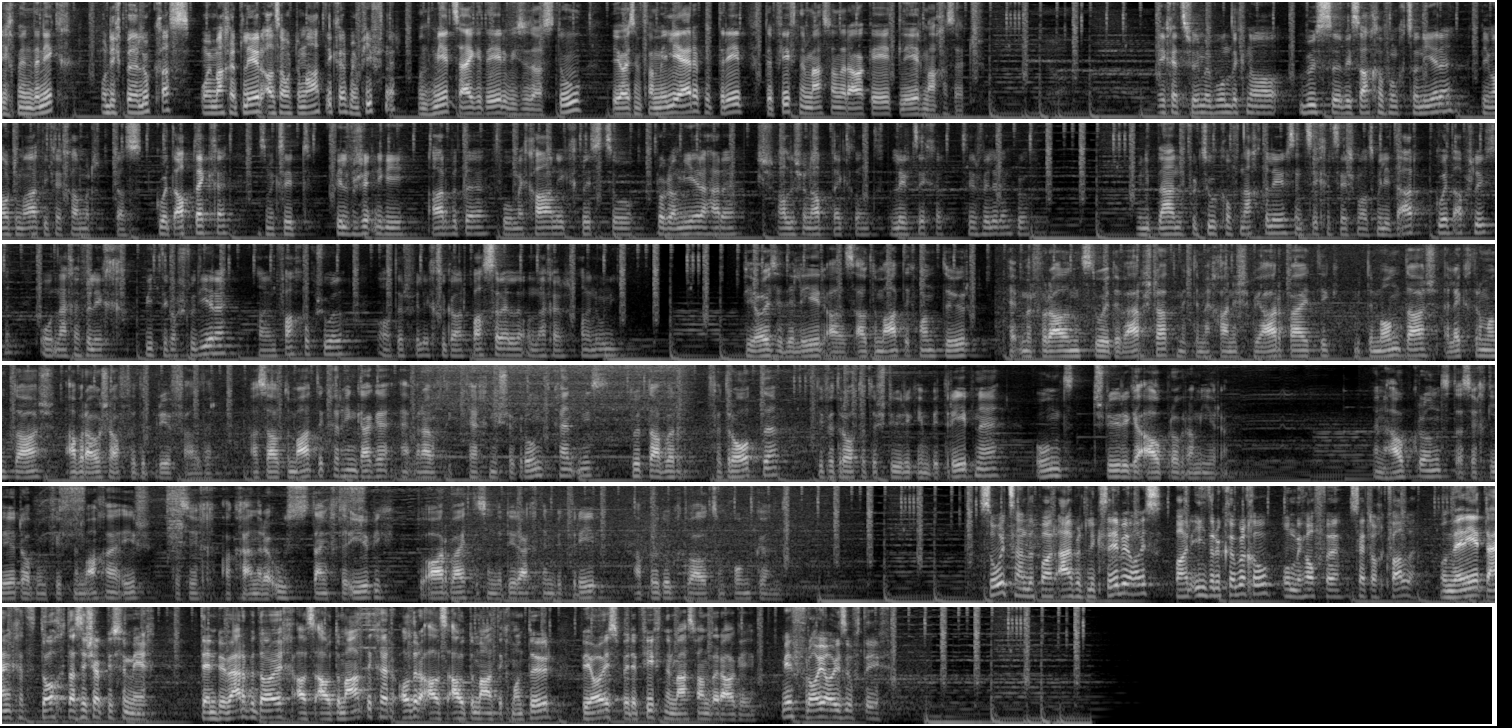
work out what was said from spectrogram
Ich bin der Nick. Und ich bin der Lukas und wir machen die Lehre als Automatiker beim Pfiffner. Und wir zeigen dir, wieso dass du bei unserem familiären Betrieb, der Pfiffner Messwander AG, die Lehre machen solltest. Ich hätte schon immer Wunder genommen, wissen, wie Sachen funktionieren. Beim Automatiker kann man das gut abdecken. Also man sieht viele verschiedene Arbeiten, von Mechanik bis zu Programmieren her. ist alles schon abdeckt und lernt sicher sehr viel in diesem Beruf. Meine Pläne für die Zukunft nach der Lehre sind sicher zuerst mal das Militär gut abschließen und nachher vielleicht weiter studieren an einer Fachhochschule oder vielleicht sogar Passerelle und nachher an einer Uni. Bei uns in der Lehre als Automatikmonteur hat man vor allem zu tun in der Werkstatt mit der mechanischen Bearbeitung, mit der Montage, Elektromontage, aber auch Arbeiten in den Prüffeldern. Als Automatiker hingegen hat man einfach die technische Grundkenntnis, tut aber verdrahten, die verdrahtete Steuerung in Betrieb nehmen und die Steuerungen auch programmieren. Ein Hauptgrund, dass ich die Lehre hier beim Pfiffner mache, ist, dass ich an keiner ausgedenkten Übung arbeite, sondern direkt im Betrieb an die auch zum Kunden gehen. So, jetzt haben wir ein paar Arbeiten gesehen bei uns, ein paar Eindrücke bekommen und wir hoffen, es hat euch gefallen. Und wenn ihr denkt, doch, das ist etwas für mich, dann bewerbt euch als Automatiker oder als Automatikmonteur bei uns bei der Pfiffner Messwander AG. Wir freuen uns auf dich.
